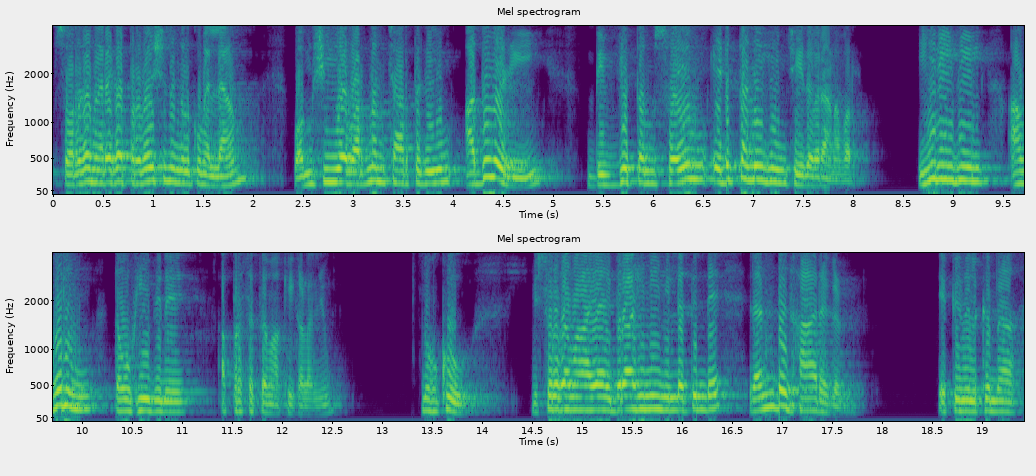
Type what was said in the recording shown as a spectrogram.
സ്വർഗ നരക പ്രവേശനങ്ങൾക്കുമെല്ലാം വംശീയ വർണം ചാർത്തുകയും അതുവഴി ദിവ്യത്വം സ്വയം എടുത്തണിയുകയും ചെയ്തവരാണ് അവർ ഈ രീതിയിൽ അവരും തൗഹീദിനെ അപ്രസക്തമാക്കി കളഞ്ഞു. നോക്കൂ വിശ്രുതമായ ഇബ്രാഹിമി മില്ലത്തിന്റെ രണ്ട് ധാരകൾ എത്തി നിൽക്കുന്ന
